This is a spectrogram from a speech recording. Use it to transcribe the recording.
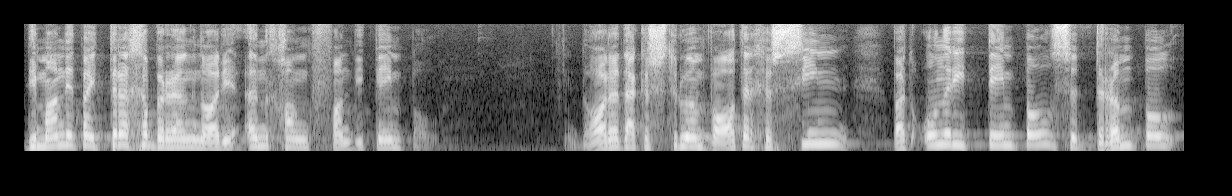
Die man het my teruggebring na die ingang van die tempel. Daar het ek 'n stroom water gesien wat onder die tempel se drempel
